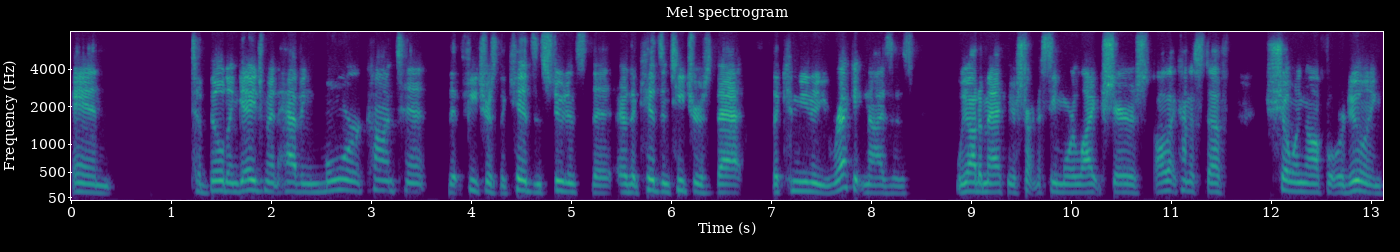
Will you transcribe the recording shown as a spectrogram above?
And to build engagement, having more content that features the kids and students that are the kids and teachers that the community recognizes, we automatically are starting to see more likes, shares, all that kind of stuff showing off what we're doing.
